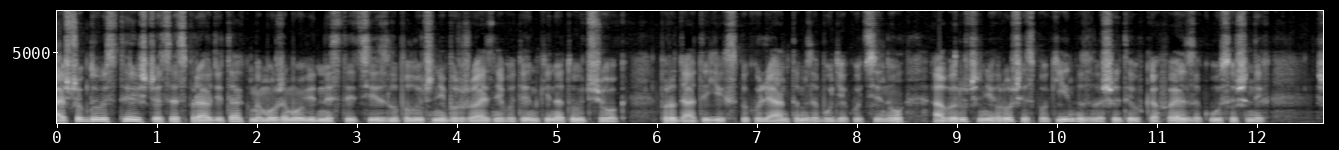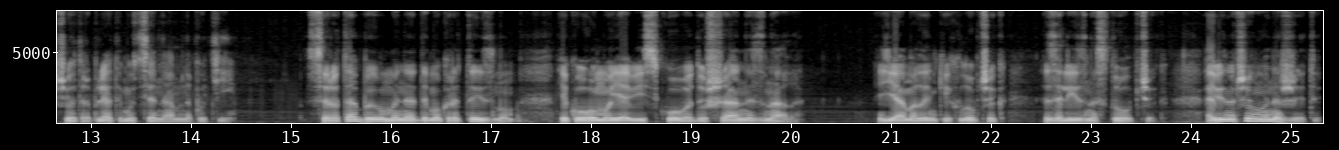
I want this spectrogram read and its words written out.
А щоб довести, що це справді так, ми можемо віднести ці злополучні буржуазні будинки на товчок, продати їх спекулянтам за будь-яку ціну, а виручені гроші спокійно залишити в кафе закусочних, що траплятимуться нам на путі. Сирота бив мене демократизмом, якого моя військова душа не знала. Я, маленький хлопчик, заліз на стовпчик, а він учив мене жити.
